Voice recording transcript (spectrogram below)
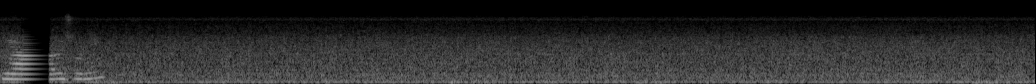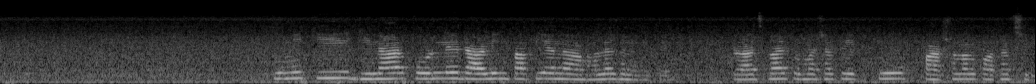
কী হবে শুনি? তুমি কি ডিনার করলে, ডার্লিং পাপিয়া? না, ভালো লাগে না খেতে। রাজ ভাই, তোমার সাথে একটু পার্সোনাল কথা ছিল।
